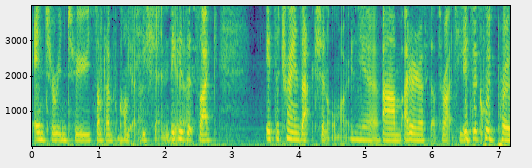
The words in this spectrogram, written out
enter into some type of competition because yes. it's like it's a transaction almost. Yeah. Um, I don't know if that's right to use. It's a quid pro.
